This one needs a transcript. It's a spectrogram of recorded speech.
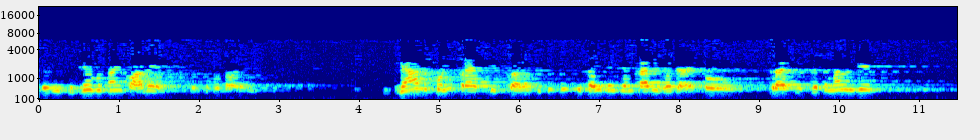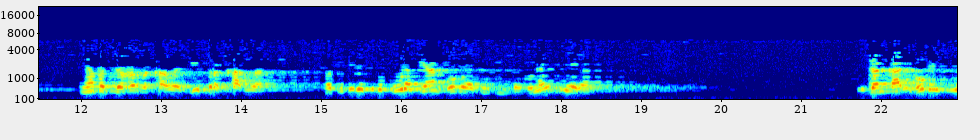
यदि पिछले गोसाई पहले उसको बता रहे ज्ञान को ही प्रायश्चित कर। किसी चीज़ की सही सही जानकारी हो जाए तो प्रायश्चित जैसे मान लीजिए यहाँ पर जहर रखा हुआ है, जीत रखा हुआ और किसी व्यक्ति को पूरा ज्ञान हो गया कि जीत है तो नहीं पिएगा जानकारी हो गई कि ये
